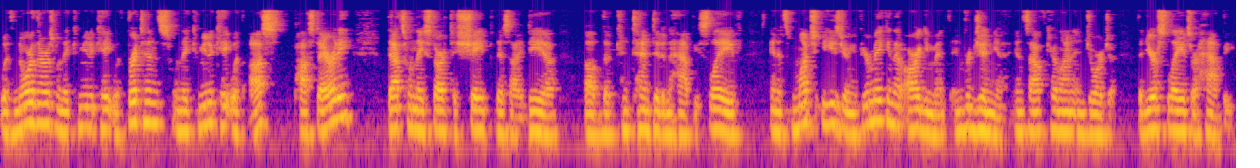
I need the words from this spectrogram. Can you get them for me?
with Northerners, when they communicate with Britons, when they communicate with us, posterity, that's when they start to shape this idea of the contented and happy slave. And it's much easier if you're making that argument in Virginia, in South Carolina, in Georgia, that your slaves are happy.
